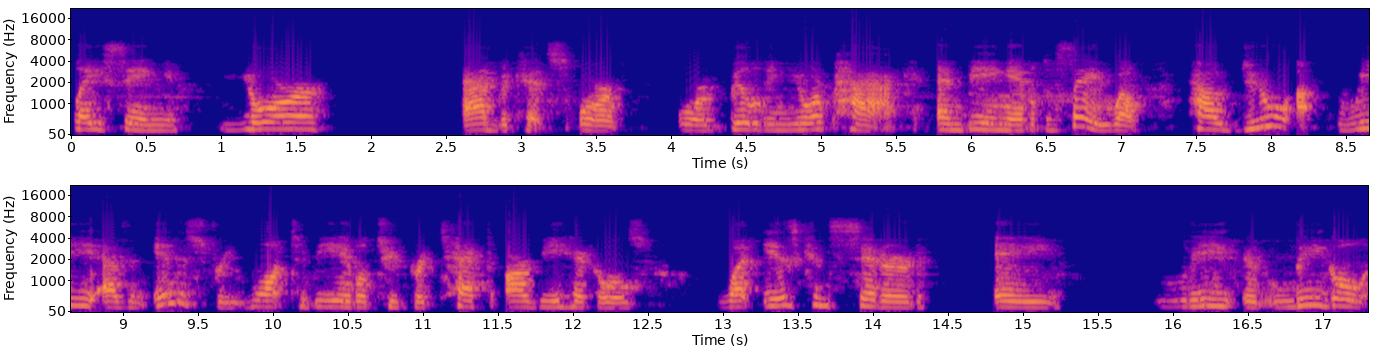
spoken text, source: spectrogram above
placing your advocates or or building your pack and being able to say, well, how do we as an industry want to be able to protect our vehicles? What is considered a legal,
